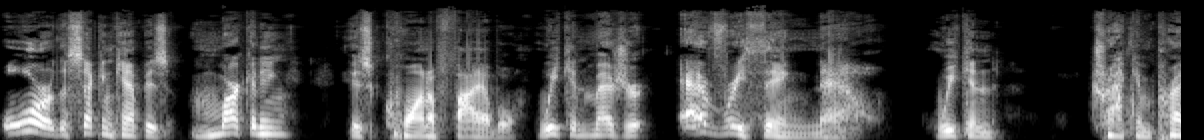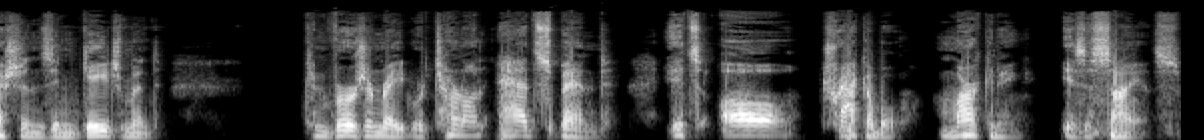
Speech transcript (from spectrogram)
Or the second camp is marketing is quantifiable. We can measure everything now. We can track impressions, engagement, conversion rate, return on ad spend. It's all trackable. Marketing is a science.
